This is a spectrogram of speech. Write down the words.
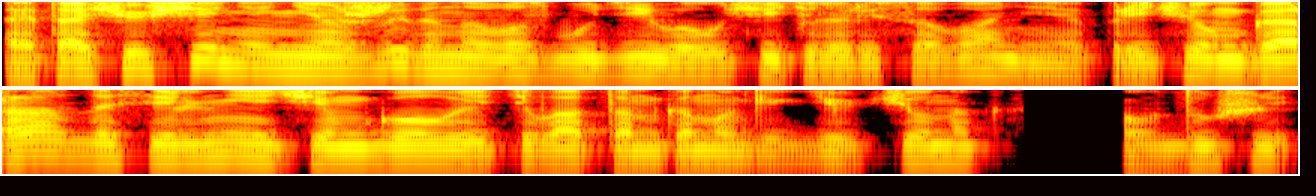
Это ощущение неожиданно возбудило учителя рисования, причем гораздо сильнее, чем голые тела тонконогих девчонок в душе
